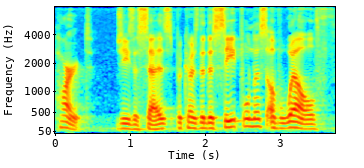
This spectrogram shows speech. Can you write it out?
heart, Jesus says, because the deceitfulness of wealth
